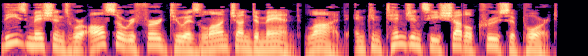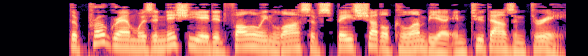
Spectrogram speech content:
These missions were also referred to as Launch on Demand and Contingency Shuttle Crew Support. The program was initiated following loss of Space Shuttle Columbia in 2003.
